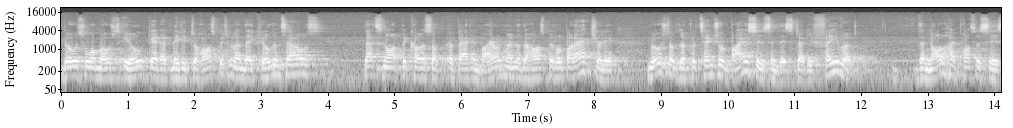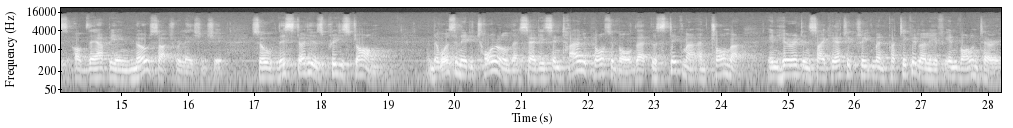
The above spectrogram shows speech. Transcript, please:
those who are most ill get admitted to hospital and they kill themselves. That's not because of a bad environment at the hospital, but actually, most of the potential biases in this study favored the null hypothesis of there being no such relationship. So this study is pretty strong. And there was an editorial that said it's entirely plausible that the stigma and trauma inherent in psychiatric treatment, particularly if involuntary,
